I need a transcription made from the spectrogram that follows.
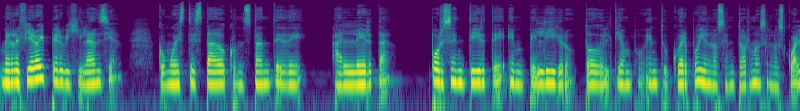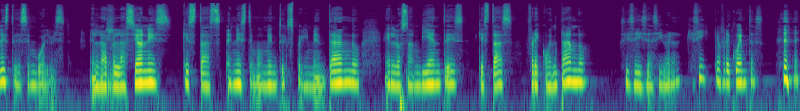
Me refiero a hipervigilancia como este estado constante de alerta por sentirte en peligro todo el tiempo en tu cuerpo y en los entornos en los cuales te desenvuelves, en las relaciones que estás en este momento experimentando, en los ambientes que estás frecuentando, si se dice así, ¿verdad? Que sí, que frecuentas.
